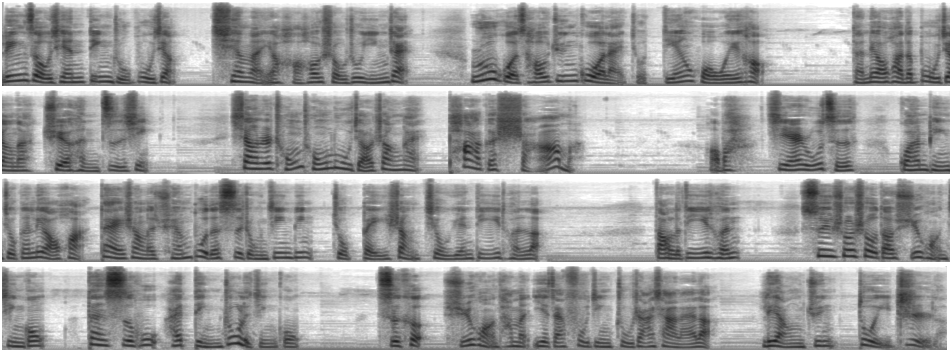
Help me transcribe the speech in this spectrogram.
临走前叮嘱部将，千万要好好守住营寨，如果曹军过来就点火为号。但廖化的部将呢却很自信。想着重重鹿角障碍，怕个啥嘛？好吧，既然如此，关平就跟廖化带上了全部的四种精兵，就北上救援第一屯了。到了第一屯，虽说受到徐晃进攻，但似乎还顶住了进攻。此刻，徐晃他们也在附近驻扎下来了，两军对峙了。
